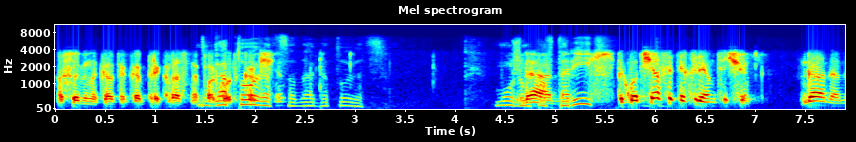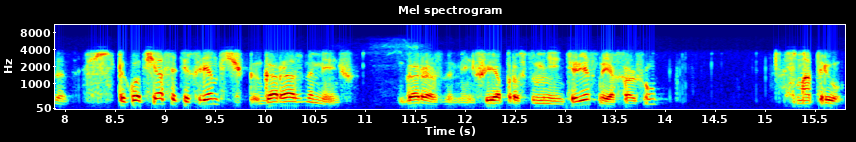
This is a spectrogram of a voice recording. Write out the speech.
Особенно, когда такая прекрасная погода. Готовятся, да, готовятся. Можем да, повторить. Да. Так вот сейчас этих ленточек да, да, да. Так вот, сейчас этих ленточек гораздо меньше. Гораздо меньше. Я просто, мне интересно, я хожу, смотрю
